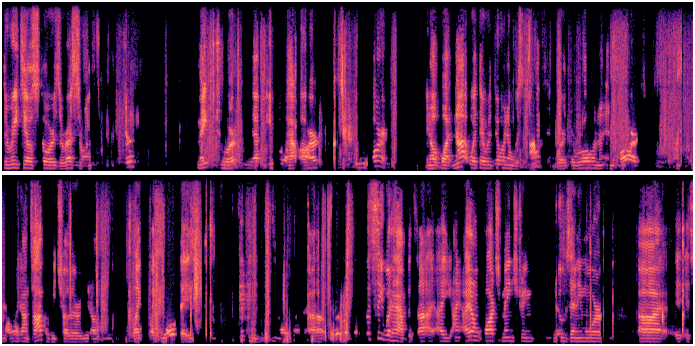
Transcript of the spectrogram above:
the retail stores, the restaurants. Just make sure that people are apart. You know, but not what they were doing in Wisconsin, where they were all in, in bars, you know, like on top of each other. You know, like like the old days. uh, let's see what happens. I, I I I don't watch mainstream news anymore. Uh, it, it's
